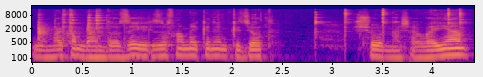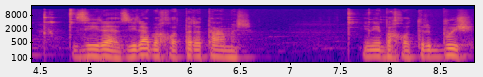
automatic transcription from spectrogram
نمک هم به اندازه اضافه می‌کنیم که زیاد شور نشه. و هم زیره زیره به خاطر طعمش. یعنی به خاطر بوش.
